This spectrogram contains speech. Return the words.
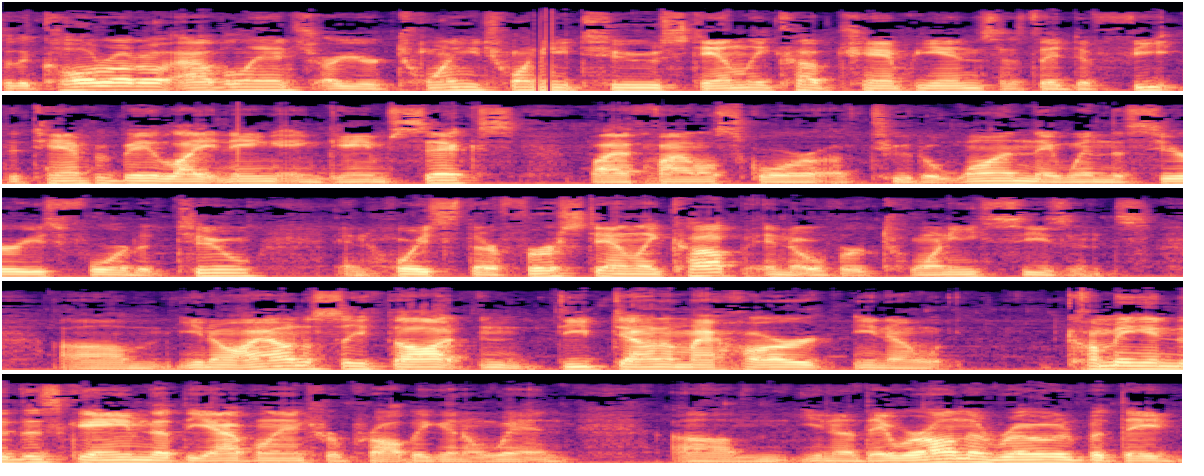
So the Colorado Avalanche are your 2022 Stanley Cup champions as they defeat the Tampa Bay Lightning in Game 6 by a final score of 2 to 1. They win the series 4 to 2 and hoist their first Stanley Cup in over 20 seasons. Um, you know, I honestly thought and deep down in my heart, you know, coming into this game that the Avalanche were probably going to win. Um, you know, they were on the road, but they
